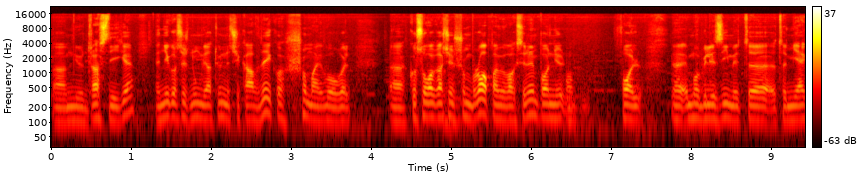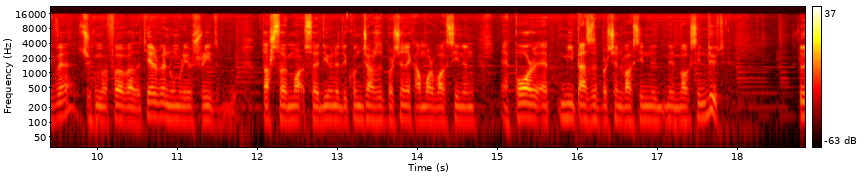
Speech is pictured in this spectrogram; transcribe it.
në mënyrë drastike, dhe njëkohësisht numri atyre që ka vdek është shumë ma i vogël. Kosova ka qenë shumë brapa me vaksinim, por falë mobilizimit të mjekve, OJQ-ve dhe tjerve, numri është rritë, tash, s'e di unë, dikun 60% e ka marrë vaksinën e parë, e mbi 50% vaksinën me vaksinën e dytë. Kështu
